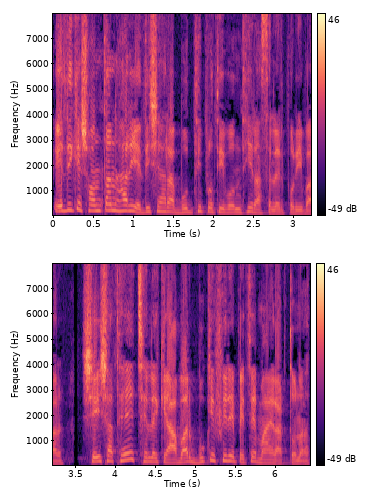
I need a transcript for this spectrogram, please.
এদিকে সন্তান হারিয়ে দিশেহারা বুদ্ধি প্রতিবন্ধী রাসেলের পরিবার সেই সাথে ছেলেকে আবার বুকে ফিরে পেতে মায়ের আর্তনাদ।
